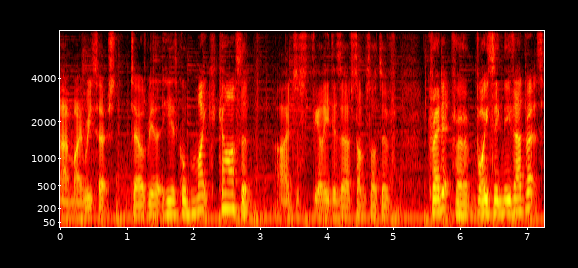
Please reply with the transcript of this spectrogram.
And my research tells me that he is called Mike Carson. I just feel he deserves some sort of credit for voicing these adverts.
